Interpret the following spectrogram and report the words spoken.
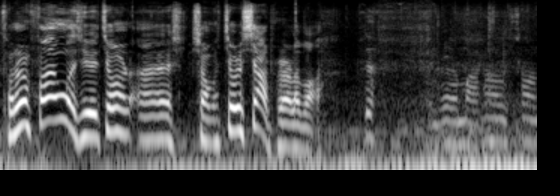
从这儿翻过去就是呃什么就是下坡了吧？对，这马上上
